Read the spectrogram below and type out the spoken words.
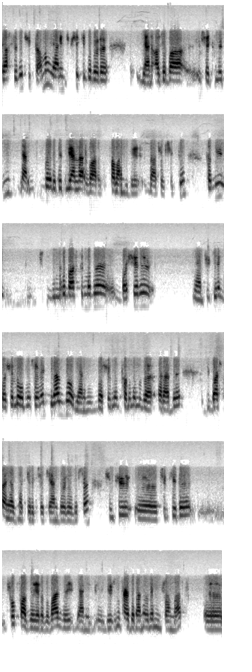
gazetede çıktı ama yani hiçbir şekilde böyle yani acaba şeklinde değil yani böyle de diyenler var falan gibi daha çok çıktı. Tabii bunları bastırmada başarı yani Türkiye'nin başarılı olduğunu söylemek biraz zor. Yani bu başarının tanımını da herhalde bir baştan yazmak gerekecek yani böyle olursa. Çünkü e, Türkiye'de çok fazla yaralı var ve yani gözünü kaybeden ölen insanlar e,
